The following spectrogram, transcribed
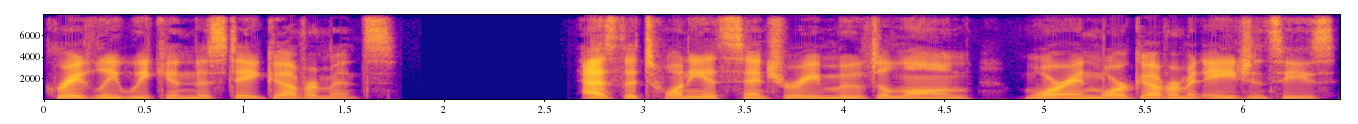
greatly weakened the state governments. As the 20th century moved along, more and more government agencies,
